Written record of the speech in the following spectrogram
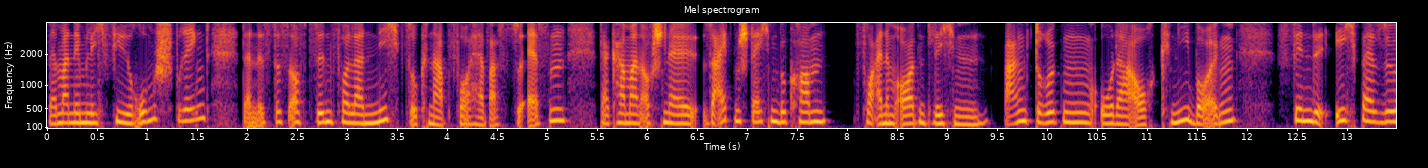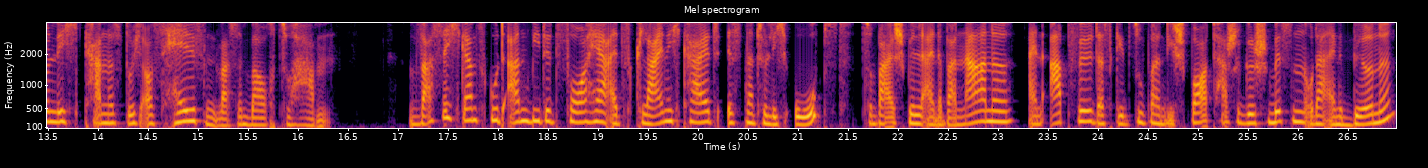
Wenn man nämlich viel rumspringt, dann ist es oft sinnvoller, nicht so knapp vorher was zu essen. Da kann man auch schnell Seitenstechen bekommen vor einem ordentlichen Bankdrücken oder auch Kniebeugen, finde ich persönlich, kann es durchaus helfen, was im Bauch zu haben. Was sich ganz gut anbietet vorher als Kleinigkeit ist natürlich Obst, zum Beispiel eine Banane, ein Apfel, das geht super in die Sporttasche geschmissen oder eine Birne.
